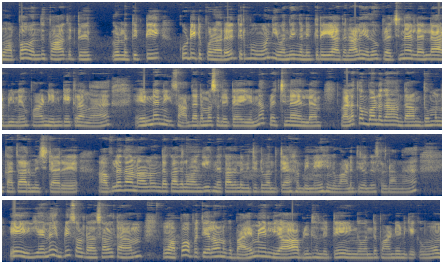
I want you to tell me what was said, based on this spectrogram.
உன் அப்பா வந்து பார்த்துட்டு உன்னை திட்டி கூட்டிகிட்டு போனார். திரும்பவும் நீ வந்து இங்கே நிற்கிறியே அதனால் எதுவும் பிரச்சனை இல்லைல்ல அப்படின்னு பாண்டியன் கேட்குறாங்க என்ன நீ சாதாரணமாக சொல்லிட்ட? என்ன பிரச்சனை இல்லை? வழக்கம் போல் தான் தாம் தும்மன் கத்த ஆரம்பிச்சிட்டாரு. அவ்வளோதான் நானும் இந்த காதலை வாங்கி இந்த காதலை விட்டுட்டு வந்துட்டேன் அப்படின்னு எங்கள் வானதி வந்து சொல்கிறாங்க ஏய் என்ன இப்படி சொல்கிற அசால்ட்டா உன் அப்பாவை பற்றியெல்லாம் உனக்கு பயமே இல்லையா? அப்படின்னு சொல்லிட்டு இங்கே வந்து பாண்டியன் கேட்கவும்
